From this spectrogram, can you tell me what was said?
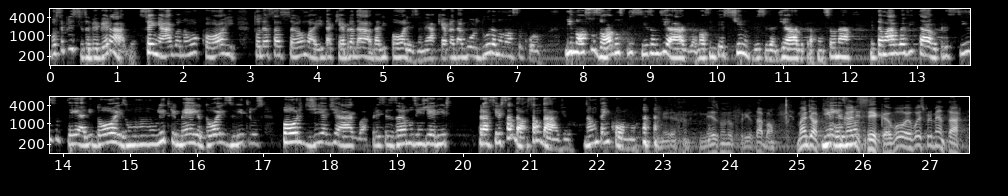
Você precisa beber água. Sem água não ocorre toda essa ação aí da quebra da, da lipólise, né? A quebra da gordura no nosso corpo. E nossos órgãos precisam de água, nosso intestino precisa de água para funcionar. Então, água é vital. Eu preciso ter ali dois, um, um litro e meio, dois litros por dia de água. Precisamos ingerir para ser saudável. Não tem como. Mesmo no frio, tá bom. Mandioquinha com carne seca. Eu vou, eu vou experimentar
